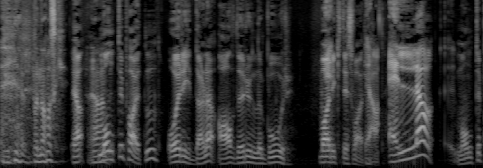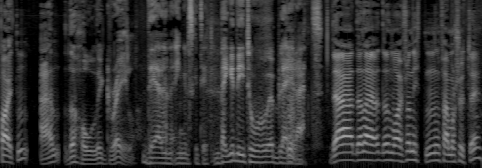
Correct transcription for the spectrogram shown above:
På norsk. Ja. Monty Python og Ridderne av det runde bord var riktig svar. Ja. Eller Monty Python and The Holy Grail. Det er den engelske tittelen. Begge de to ble Mm. rett. Det er, den, er, den var fra 1975,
